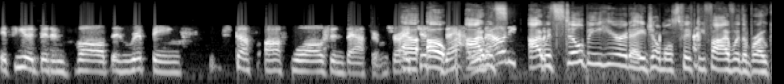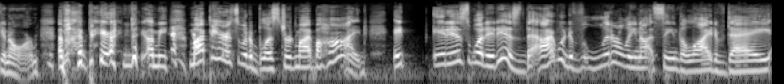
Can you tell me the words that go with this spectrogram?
if you had been involved in ripping stuff off walls in bathrooms, right? Uh, Just oh, that. I would, even... I would still be here at age almost 55 with a broken arm. my parents, I mean, my parents would have blistered my behind. It It is what it is. I would have literally not seen the light of day.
